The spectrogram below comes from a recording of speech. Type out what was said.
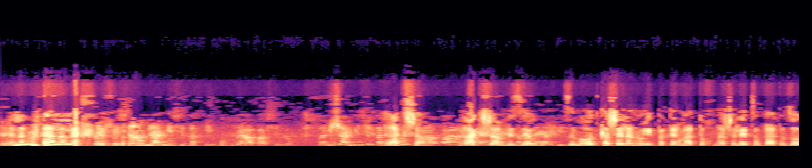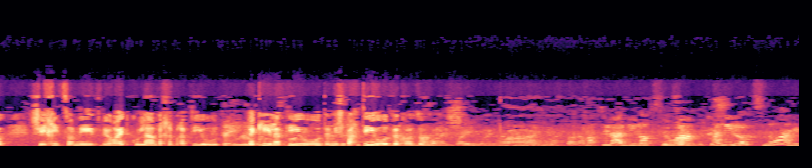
אין לנו לאן ללכת. ושם להרגיש את החיבוק והאהבה שלו. רק שם. רק כן, שם וזהו. זה מאוד קשה לנו להיפטר מהתוכנה של עץ הדת הזאת, שהיא חיצונית, והיא רואה את כולם, וחברתיות, וקהילתיות, ומשפחתיות, וכל זה. אמרתי לה, אני לא צנועה, אני לא צנועה, אני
